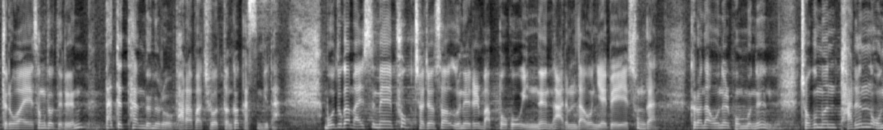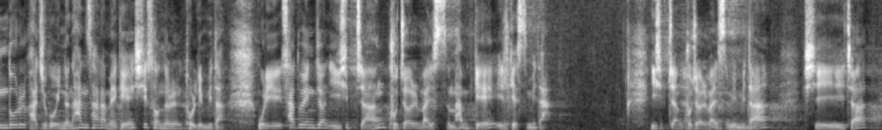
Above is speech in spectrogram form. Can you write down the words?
드로아의 성도들은 따뜻한 눈으로 바라봐 주었던 것 같습니다. 모두가 말씀에 푹 젖어서 은혜를 맛보고 있는 아름다운 예배의 순간. 그러나 오늘 본문은 조금은 다른 온도를 가지고 있는 한 사람에게 시선을 돌립니다. 우리 사도행전 20장 9절 말씀 함께 읽겠습니다. 20장 9절 말씀입니다. 시작.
